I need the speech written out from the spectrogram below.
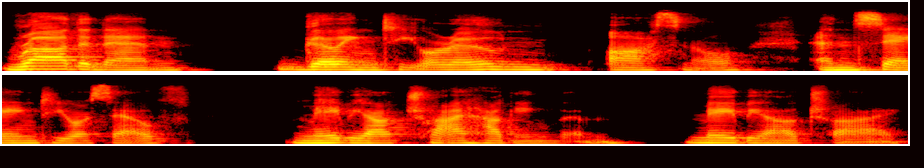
Rather than going to your own arsenal and saying to yourself, Maybe I'll try hugging them. Maybe I'll try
